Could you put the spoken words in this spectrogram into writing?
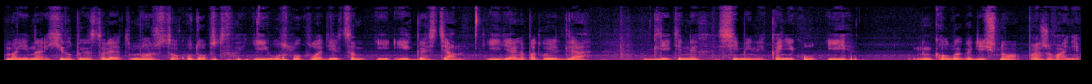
Марина Хилл предоставляет множество удобств и услуг владельцам и их гостям и идеально подходит для длительных семейных каникул и круглогодичного проживания.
